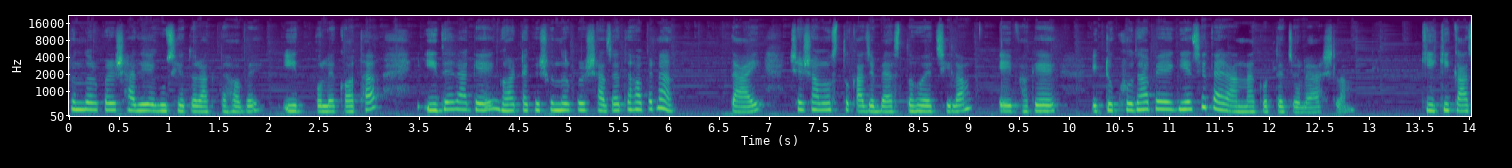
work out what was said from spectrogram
সুন্দর করে সাজিয়ে গুছিয়ে তো রাখতে হবে। ঈদ বলে কথা, ঈদের আগে ঘরটাকে সুন্দর করে সাজাতে হবে না? তাই সে সমস্ত কাজে ব্যস্ত হয়েছিলাম। এই ফাঁকে একটু ক্ষুধা পেয়ে গিয়েছে, তাই রান্না করতে চলে আসলাম। কি কি কাজ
